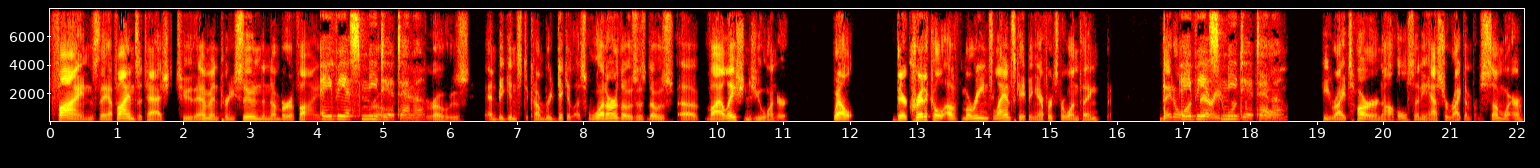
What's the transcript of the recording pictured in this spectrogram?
fines. They have fines attached to them, and pretty soon the number of fines AVS Media grows and Demo. grows and begins to come ridiculous. What are those those uh, violations? You wonder. Well, they're critical of Maureen's landscaping efforts for one thing. They don't want AVS Barry to Media Demo. home. He writes horror novels, and he has to write them from somewhere.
